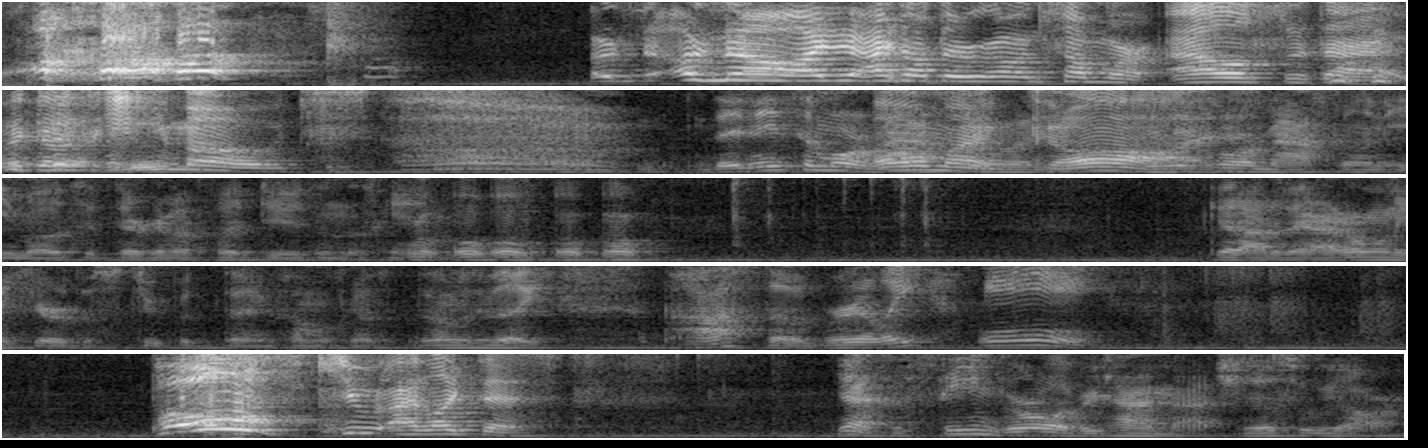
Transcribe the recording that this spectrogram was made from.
no, I, I thought they were going somewhere else with that with those emotes. They need some more Oh my masculine. They God. need some more masculine emotes if they're gonna put dudes in this game. Oh, oh, oh, oh, oh. Get out of there. I don't want to hear the stupid thing. Someone's gonna. Someone's gonna be like, "Pasta, really? Me." Pose. Cute. I like this. Yeah, it's the same girl every time, Matt. She knows who we are.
